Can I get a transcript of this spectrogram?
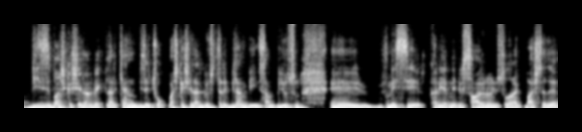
biz başka şeyler beklerken bize çok başka şeyler gösterebilen bir insan. Biliyorsun e, Messi kariyerine bir sağ ön oyuncusu olarak başladı.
